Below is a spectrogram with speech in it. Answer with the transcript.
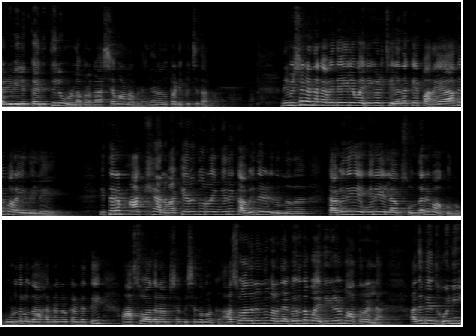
കഴിവിലും കരുത്തിലുമുള്ള പ്രകാശമാണ് അവിടെ. ഞാനത് പഠിപ്പിച്ചതാണ്. നിമിഷം എന്ന കവിതയിലെ വരികൾ ചിലതൊക്കെ പറയാതെ പറയുന്നില്ലേ? ഇത്തരം ആഖ്യാനം ആഖ്യാനം എന്ന് പറഞ്ഞാൽ എങ്ങനെ കവിത എഴുതുന്നത് കവിതയെ എങ്ങനെയെല്ലാം സുന്ദരമാക്കുന്നു? കൂടുതൽ ഉദാഹരണങ്ങൾ കണ്ടെത്തി ആസ്വാദനാംശം വിശദമാക്കുക. ആസ്വാദനം എന്ന് പറഞ്ഞാൽ വെറുതെ വരികൾ മാത്രമല്ല അതിന്റെ ധ്വനി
